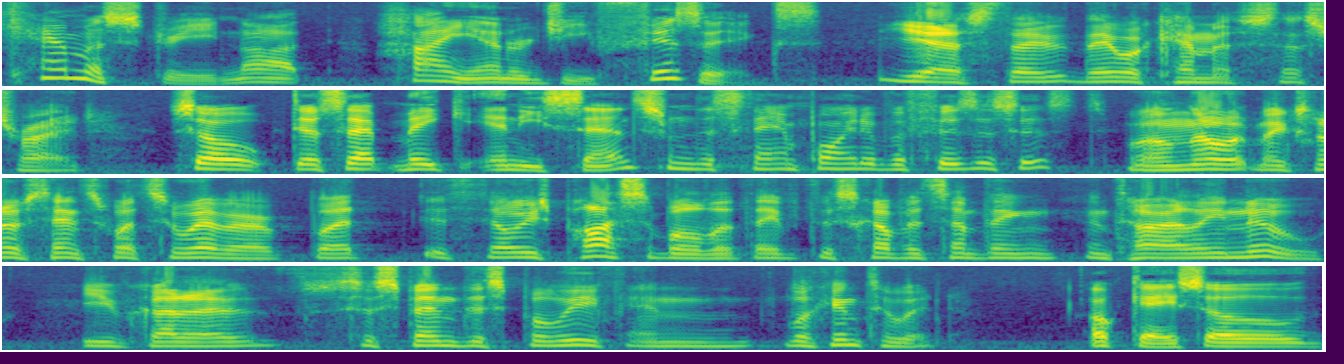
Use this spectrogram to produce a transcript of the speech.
chemistry, not high energy physics. Yes, they, they were chemists, that's right. So, does that make any sense from the standpoint of a physicist? Well, no, it makes no sense whatsoever, but it's always possible that they've discovered something entirely new. You've got to suspend disbelief and look into it. Okay, so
